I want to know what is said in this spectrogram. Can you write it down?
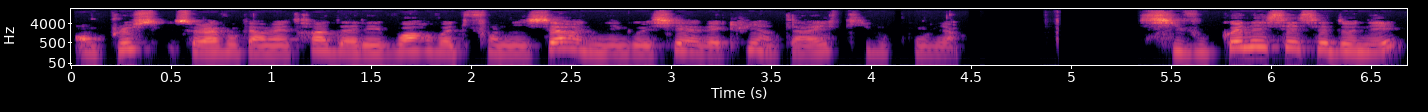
En plus, cela vous permettra d'aller voir votre fournisseur et de négocier avec lui un tarif qui vous convient. Si vous connaissez ces données,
